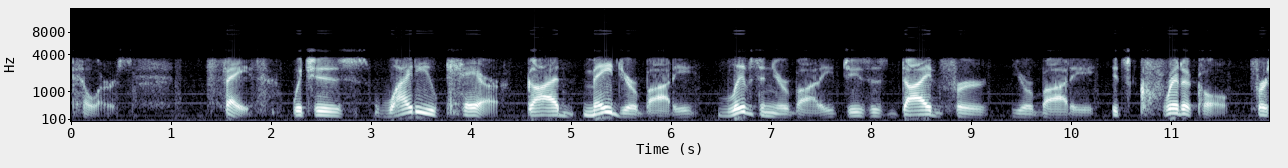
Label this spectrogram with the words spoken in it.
pillars. Faith, which is why do you care? God made your body, lives in your body. Jesus died for your body. It's critical for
